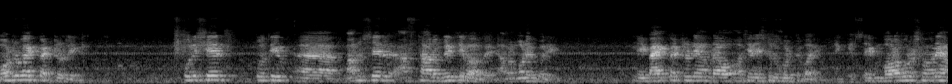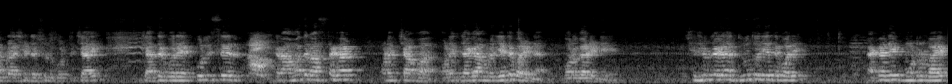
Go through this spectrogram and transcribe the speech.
motor bike patrolling. পুলিশের প্রতি মানুষের আস্থা আরও বৃদ্ধি পাবে আমরা মনে করি। এই বাইক পেট্রোলিং আমরা অচিরে শুরু করতে পারি। এরকম বড় বড় শহরে আমরা সেটা শুরু করতে চাই। যাতে করে পুলিশের কারণ আমাদের রাস্তাঘাট অনেক চাপা অনেক জায়গায় আমরা যেতে পারি না বড় গাড়ি নিয়ে। সেসব জায়গায় দ্রুত যেতে পারি। একাধিক মোটর বাইক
